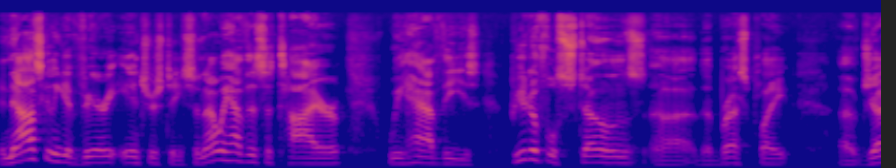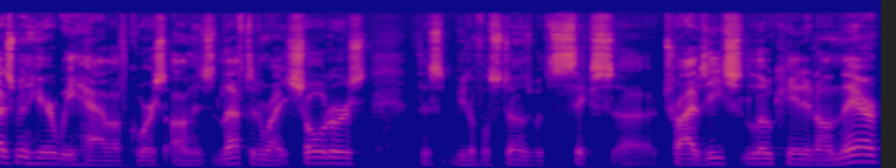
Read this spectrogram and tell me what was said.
And now it's going to get very interesting. So now we have this attire. We have these beautiful stones, uh, the breastplate of judgment here. We have, of course, on his left and right shoulders, this beautiful stones with six uh, tribes each located on there.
